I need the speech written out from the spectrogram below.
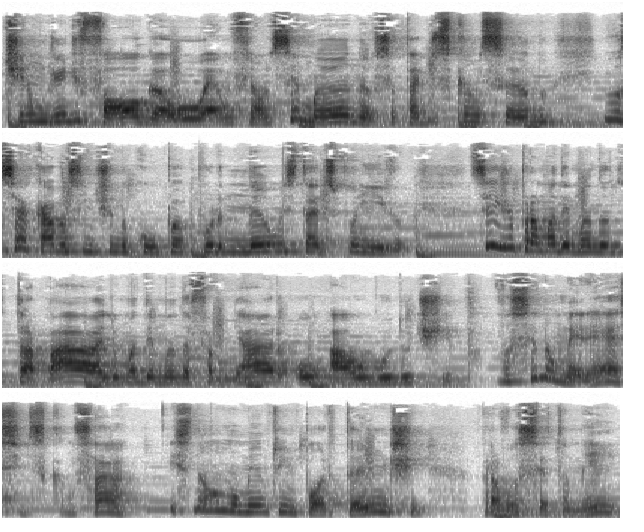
tira um dia de folga ou é um final de semana, você está descansando e você acaba sentindo culpa por não estar disponível, seja para uma demanda do trabalho, uma demanda familiar ou algo do tipo. Você não merece descansar? Isso não é um momento importante para você também?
